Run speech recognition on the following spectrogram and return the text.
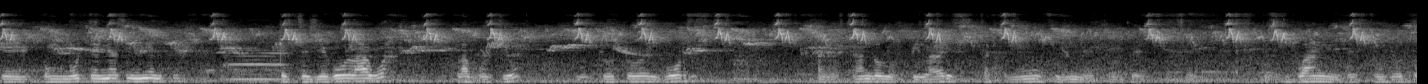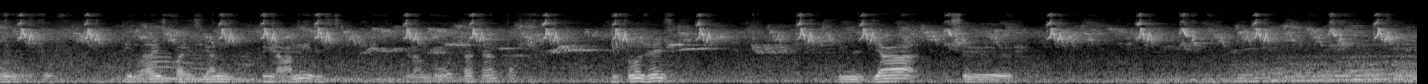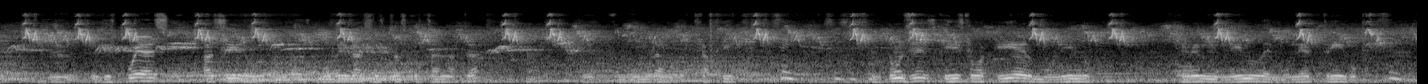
que como no tenía cimiento, Ah, que te llegó el agua, la volteó, volteó todo el borde, arrastrando los pilares hasta como unos 100 metros de, de- Juan destruyó todos los pilares, parecían pirámides, grandotas, altas. Entonces, ya se y después hace las bodegas estas que están atrás, nombran los chapitos. sí, sí, sí. Entonces hizo aquí el molino, era el molino de moler trigo.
